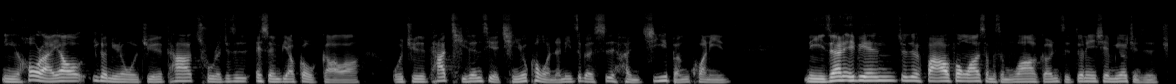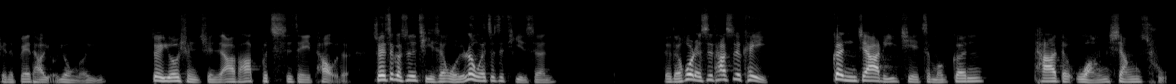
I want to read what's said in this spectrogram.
你后来要一个女人，我觉得她除了就是 SMB 要够高啊。我觉得她提升自己的情绪控管能力，这个是很基本款。你你在那边就是发疯啊，什么什么啊，哥，你只对那些没有选择权的贝塔有用而已。对优选选择阿尔法，他不吃这一套的。所以这个是提升，我认为这是提升，对不对？或者是他是可以更加理解怎么跟他的王相处，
